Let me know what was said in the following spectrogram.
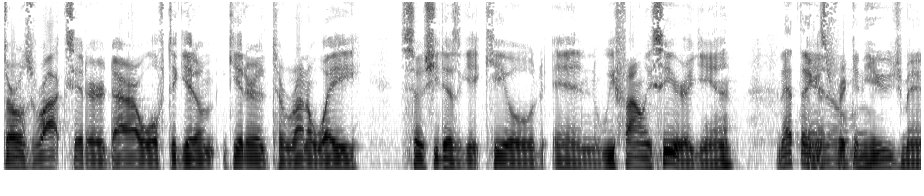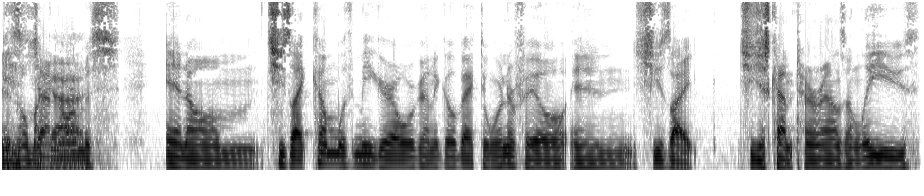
throws rocks at her dire wolf to get him get her to run away so she doesn't get killed, and we finally see her again. And that thing is And, um, freaking huge, man. Oh my god. ginormous. And um, she's like, "Come with me, girl. We're gonna go back to Winterfell." And she's like, she just kind of turns around and leaves.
